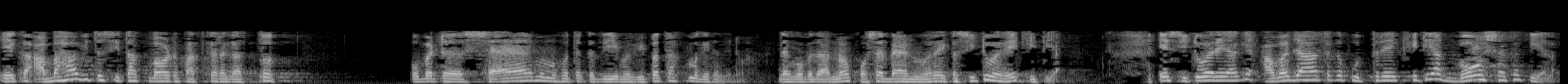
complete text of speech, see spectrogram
ඒක අභාවිත සිතක් බවට පත් කරගත්තොත් ඔබට සෑම මොහොතකදීම විපතක්ම ගෙන දෙනවා. දැන් ඔබ දන්නවා කොසබෑ නුවර එක සිටුවරයෙක් හිටියා. ඒ සිටුවරයාගේ අවජාතක පුත්‍රයෙක් හිටියා ഘോഷක කියලා.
